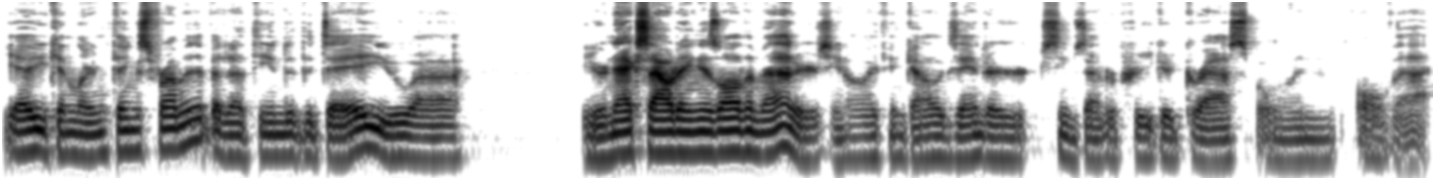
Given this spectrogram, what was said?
yeah, you can learn things from it, but at the end of the day, you uh, your next outing is all that matters. You know, I think Alexander seems to have a pretty good grasp on all that.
